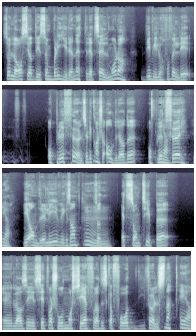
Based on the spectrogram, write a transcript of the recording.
så la oss si at de som blir igjen etter et selvmord, da, de vil jo få veldig oppleve følelser de kanskje aldri hadde opplevd Ja. før Ja. I andre liv. ikke sant? Så et sånn type eh, la oss si, situasjon må skje for at de skal få de følelsene. Ja.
